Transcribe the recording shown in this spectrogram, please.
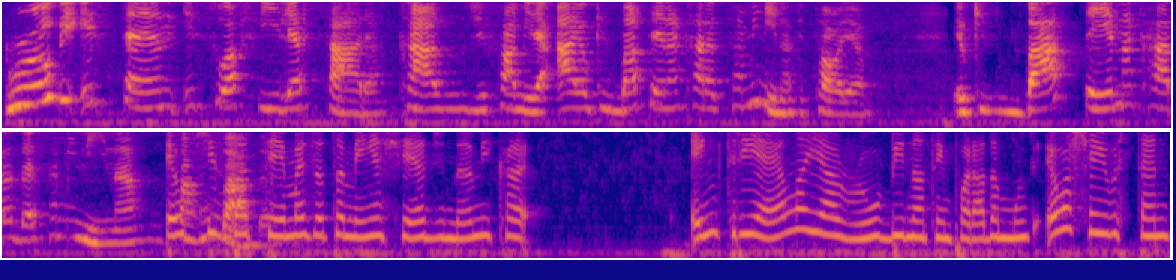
Ruby, Stan e sua filha Sarah. Casos de família. Ah, eu quis bater na cara dessa menina, Vitória. Eu quis bater na cara dessa menina. Eu quis bater, mas eu também achei a dinâmica entre ela e a Ruby na temporada muito. Eu achei o Stan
